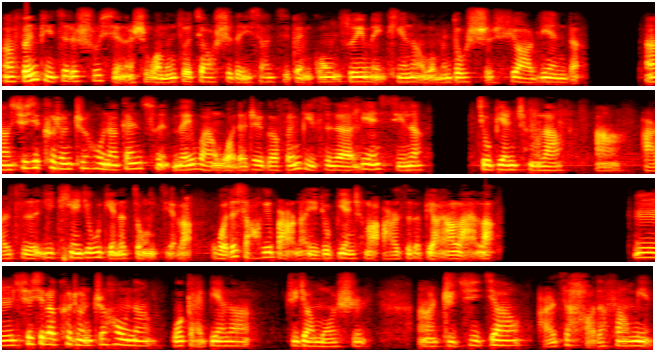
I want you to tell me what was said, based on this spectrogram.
呃，粉笔字的书写呢，是我们做教师的一项基本功，所以每天呢，我们都是需要练的。嗯，学习课程之后呢，干脆每晚我的这个粉笔字的练习呢，就变成了啊儿子一天优点的总结了。我的小黑板呢，也就变成了儿子的表扬栏了。嗯，学习了课程之后呢，我改变了。聚焦模式，啊，只聚焦儿子好的方面。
